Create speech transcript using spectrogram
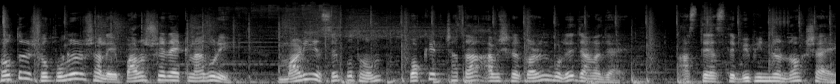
সতেরোশো পনেরো সালে পারস্যের এক নাগরিক মারিয়েসে প্রথম পকেট ছাতা আবিষ্কার করেন বলে জানা যায়। আস্তে আস্তে বিভিন্ন নকশায়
